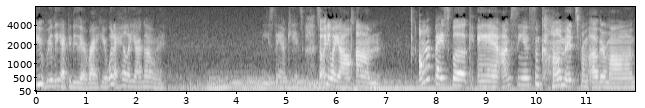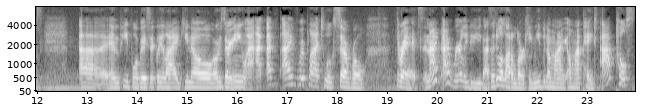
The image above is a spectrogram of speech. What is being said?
You really have to do that right here. Where the hell are y'all going? These damn kids. So anyway, y'all, um, on Facebook and I'm seeing some comments from other moms uh, and people basically like, you know, or is there anyone, I, I've, I've replied to several threads and I, I rarely do you guys. I do a lot of lurking even on my, on my page. I post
